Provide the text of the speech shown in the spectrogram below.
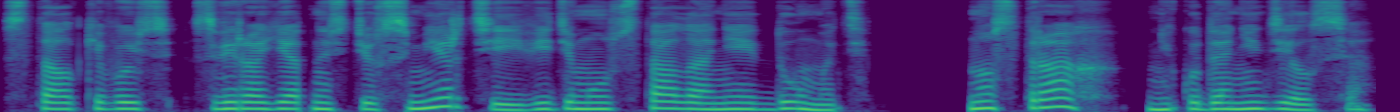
сталкиваюсь с вероятностью смерти и, видимо, устала о ней думать. Но страх никуда не делся.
